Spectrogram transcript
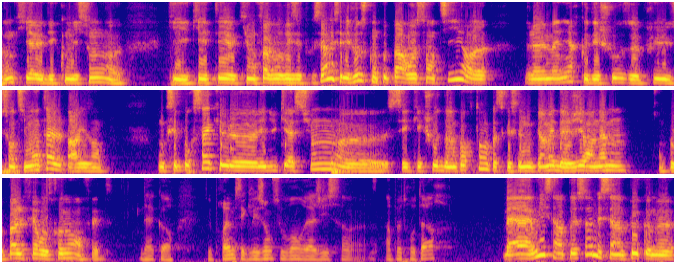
Donc, il y a eu des conditions euh, qui, qui, étaient, qui ont favorisé tout ça. Mais c'est des choses qu'on peut pas ressentir euh, de la même manière que des choses plus sentimentales, par exemple. Donc, c'est pour ça que l'éducation, euh, c'est quelque chose d'important, parce que ça nous permet d'agir en amont. On peut pas le faire autrement, en fait. D'accord. Le problème c'est que les gens souvent réagissent un, un peu trop tard. Bah oui, c'est un peu ça, mais c'est un peu comme euh,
